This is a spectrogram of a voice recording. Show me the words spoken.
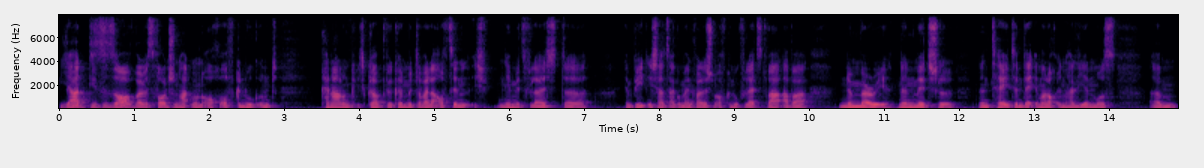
ja, die Saison, weil wir es vorhin schon hatten und auch oft genug und keine Ahnung, ich glaube, wir können mittlerweile aufzählen. Ich nehme jetzt vielleicht äh, Embiid nicht als Argument, weil er schon oft genug verletzt war, aber einen Murray, einen Mitchell, einen Tatum, der immer noch inhalieren muss, ähm,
